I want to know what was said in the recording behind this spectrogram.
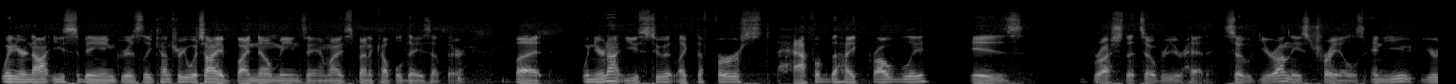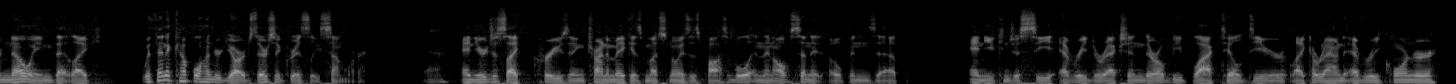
when you're not used to being in grizzly country, which I by no means am. I spent a couple days up there, but when you're not used to it, like the first half of the hike probably is brush that's over your head. So you're on these trails and you you're knowing that like within a couple hundred yards there's a grizzly somewhere. Yeah. And you're just like cruising, trying to make as much noise as possible, and then all of a sudden it opens up and you can just see every direction. There will be black-tailed deer like around every corner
